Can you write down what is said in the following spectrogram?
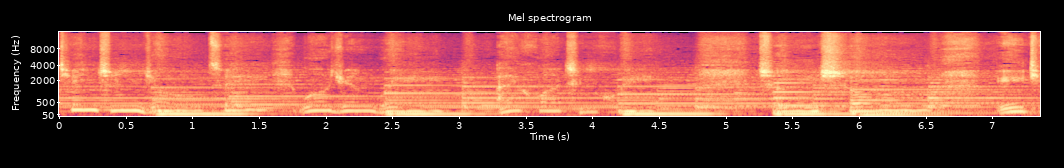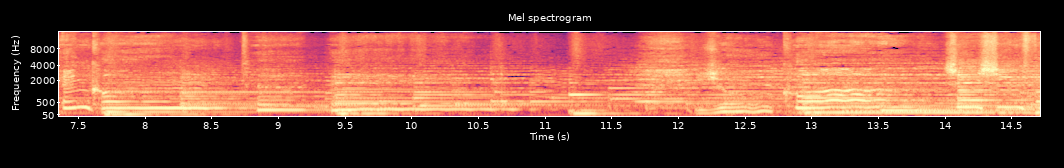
天真有罪，我愿为爱化成灰，承受与天空的泪。如果真心负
